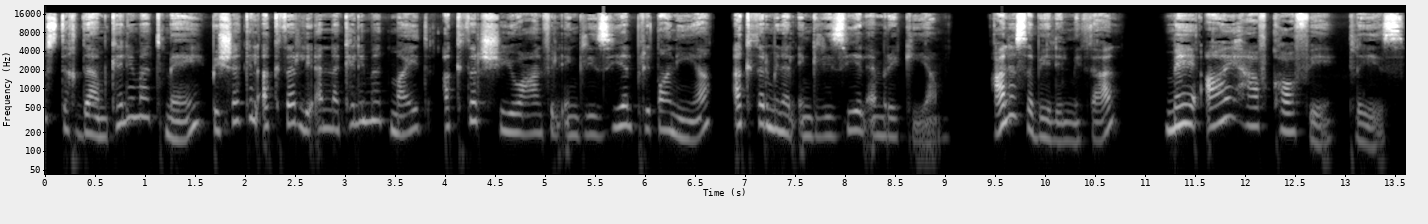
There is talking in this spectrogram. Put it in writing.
استخدام كلمة may بشكل أكثر لأن كلمة might أكثر شيوعًا في الإنجليزية البريطانية أكثر من الإنجليزية الأمريكية. على سبيل المثال May I have coffee please؟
